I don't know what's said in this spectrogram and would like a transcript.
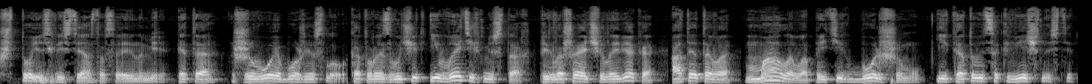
что есть христианство в современном мире? Это живое Божье Слово, которое звучит и в этих местах, приглашая человека от этого малого прийти к большему и готовиться к вечности.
